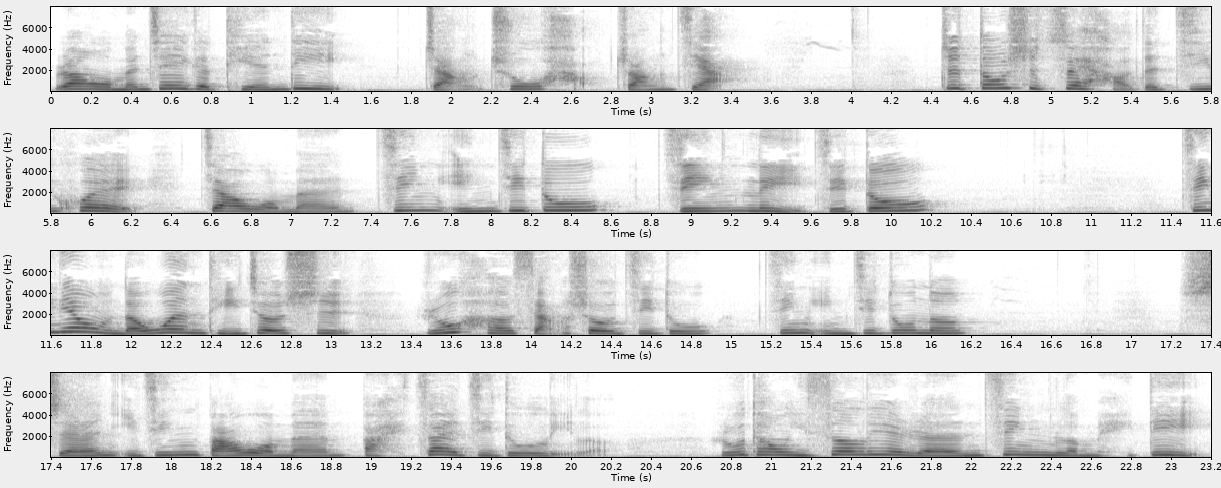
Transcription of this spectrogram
让我们这个田地长出好庄稼。这都是最好的机会，叫我们经营基督，经历基督。今天我们的问题就是如何享受基督、经营基督呢？神已经把我们摆在基督里了，如同以色列人进了美地。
